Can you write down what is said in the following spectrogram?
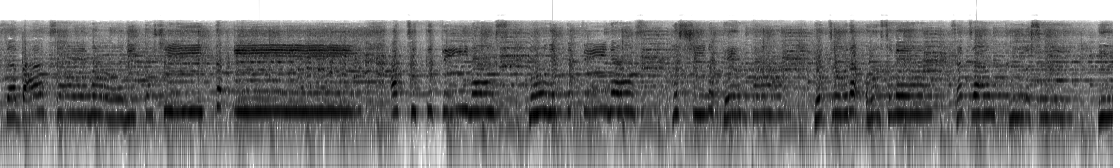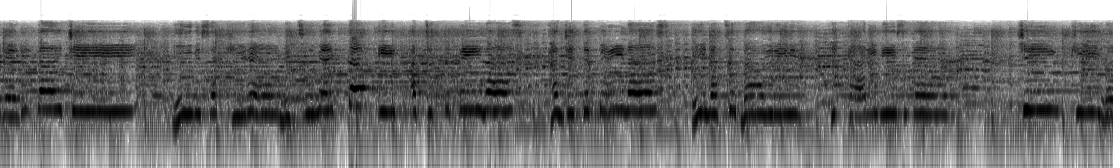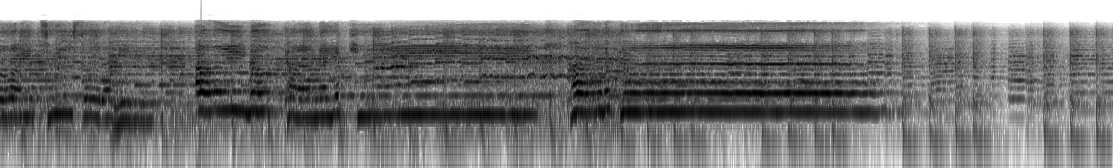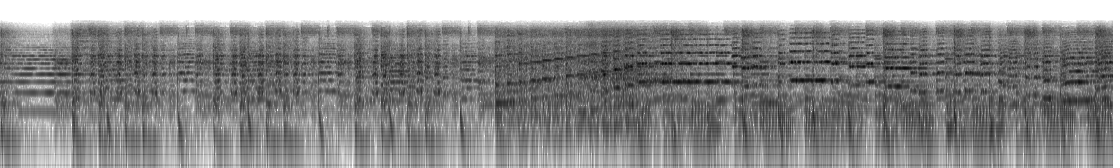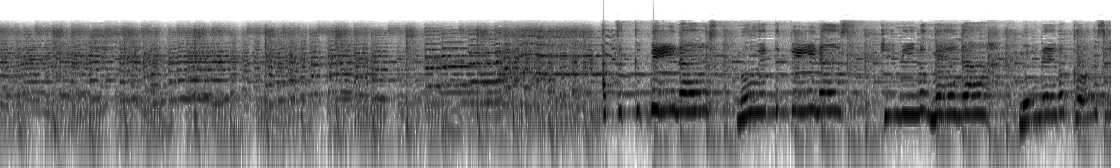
砂漠さえも満たしたい。ヴィーナス燃えてヴィーナス星のデルタ夜空を染めサザンクロス揺れる大地指先で見つめたい熱くヴィーナス感じてヴィーナス稲妻より光見せて蜃気楼操る空に愛の輝き。燃えてヴィーナス。君の目が胸を焦がす。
